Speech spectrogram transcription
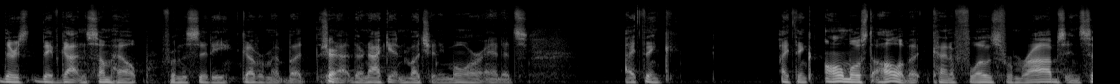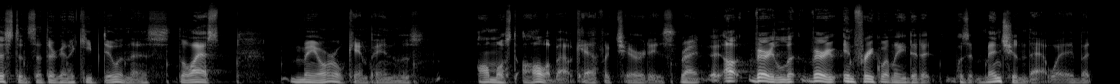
there's they've gotten some help from the city government, but they're, Sure. not, they're not getting much anymore, and it's I think I think almost all of it kind of flows from Rob's insistence that they're going to keep doing this. The last mayoral campaign was almost all about Catholic charities. Right. Uh, very very infrequently did it was it mentioned that way, but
